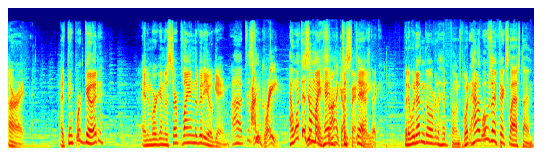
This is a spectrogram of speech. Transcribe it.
All right. I think we're good, and we're going to start playing the video game. Uh, this, I'm great. I want this You're on my head Sonic, to I'm stay, fantastic. but it doesn't go over the headphones. What? How? What was my fix last time?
